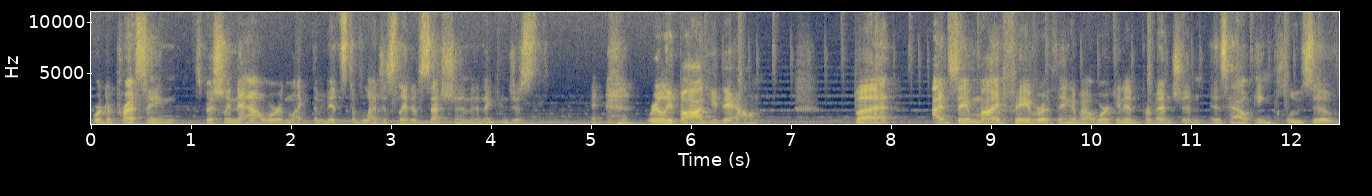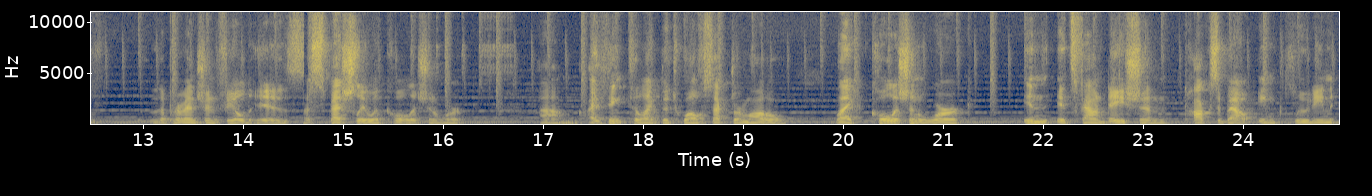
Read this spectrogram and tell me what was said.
or depressing, especially now we're in like the midst of legislative session and it can just really bog you down. But I'd say my favorite thing about working in prevention is how inclusive the prevention field is, especially with coalition work. Um, I think to like the 12 sector model, like coalition work in its foundation talks about including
